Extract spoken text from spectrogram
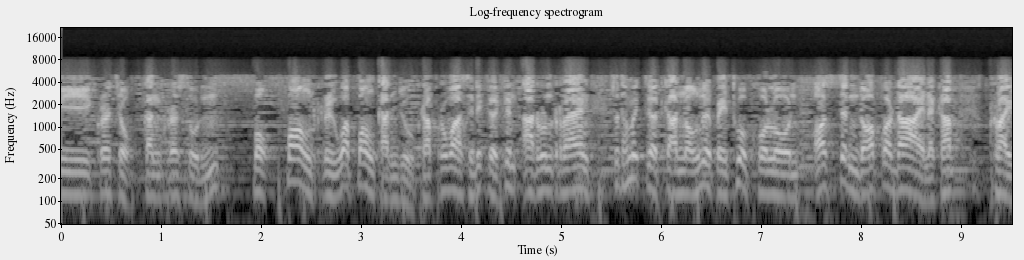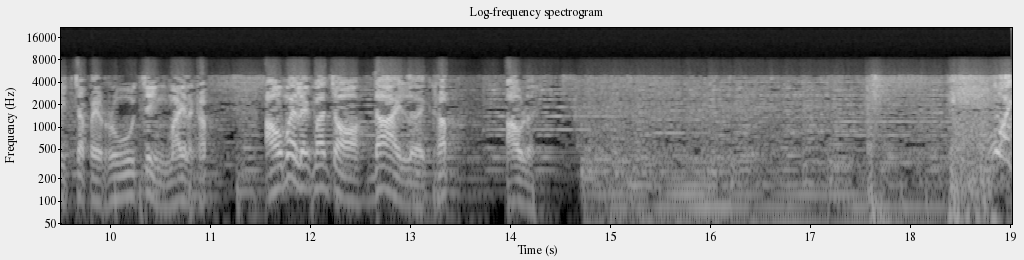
มีกระจกกันกระสุน ปกป้องหรือว่าป้องกันอยู่ครับ เพราะว่าสิ่งที่เกิดขึ้นอาจรุนแรงจนทำให้เกิดการนองเลือดไปทั่วโคโลนออสเซนดอฟก็ได้นะครับ ใครจะไปรู้จริงไหมล่ะครับ เอาแม่เหล็กมาจ่อได้เลยครับ เอาเลยโอ้ย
